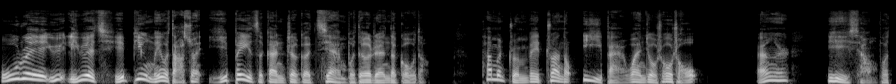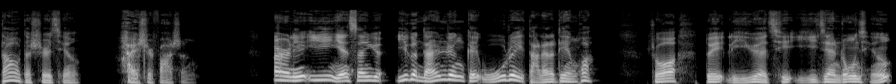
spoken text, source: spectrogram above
吴瑞与李月琪并没有打算一辈子干这个见不得人的勾当，他们准备赚到一百万就收手。然而，意想不到的事情还是发生。二零一一年三月，一个男人给吴瑞打来了电话，说对李月琪一见钟情，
